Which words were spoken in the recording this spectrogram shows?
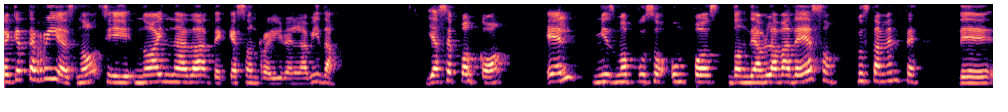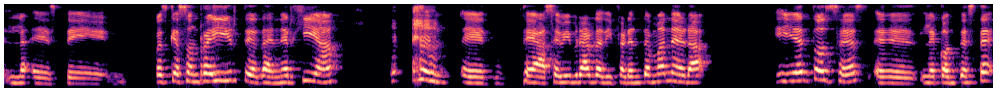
¿De qué te ríes, no? Si no hay nada de qué sonreír en la vida. Y hace poco, él mismo puso un post donde hablaba de eso, justamente, de este, pues que sonreír te da energía, Eh, te hace vibrar de diferente manera. Y entonces eh, le contesté,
